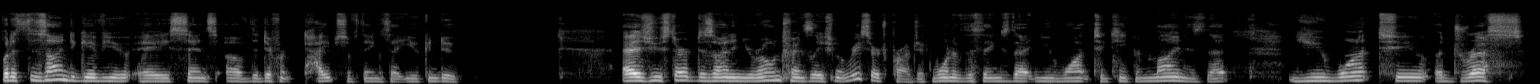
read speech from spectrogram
But it's designed to give you a sense of the different types of things that you can do. As you start designing your own translational research project, one of the things that you want to keep in mind is that you want to address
